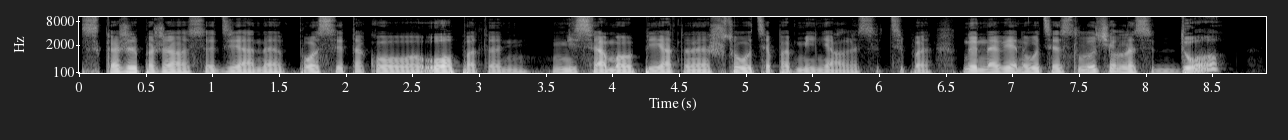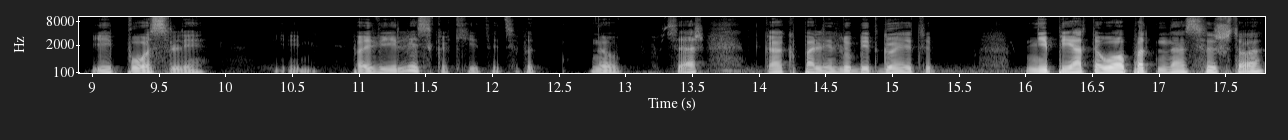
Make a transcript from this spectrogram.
Скажи, пожалуйста, Диана, после такого опыта не самого приятного, что у тебя поменялось? Типа, ну, наверное, у тебя случилось до и после. И появились какие-то, типа, ну, знаешь, как Полин любит говорить, неприятный опыт нас и что?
